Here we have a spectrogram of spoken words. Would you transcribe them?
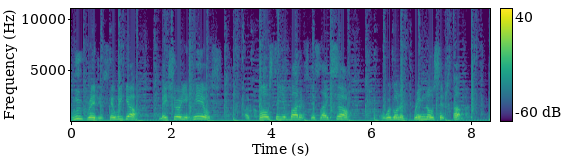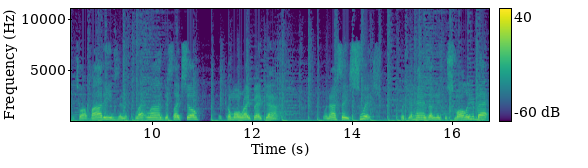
Glute bridges. Here we go. Make sure your heels are close to your buttocks, just like so. And we're gonna bring those hips up so our body is in a flat line, just like so. And come on right back down. When I say switch, put your hands underneath the small of your back,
